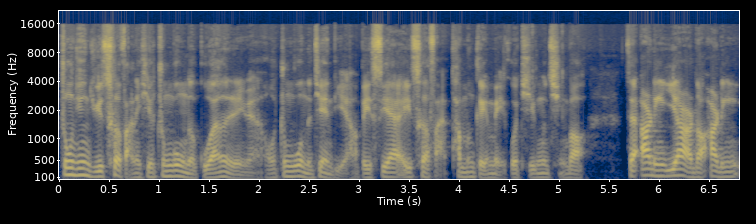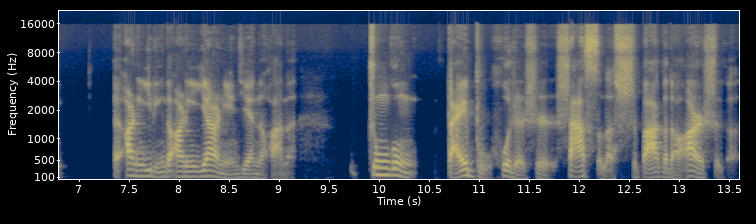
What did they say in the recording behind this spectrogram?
中情局策反了一些中共的国安人员和中共的间谍啊，被 CIA 策反，他们给美国提供情报。在二零一二到二零呃二零一零到二零一二年间的话呢，中共逮捕或者是杀死了十八个到二十个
